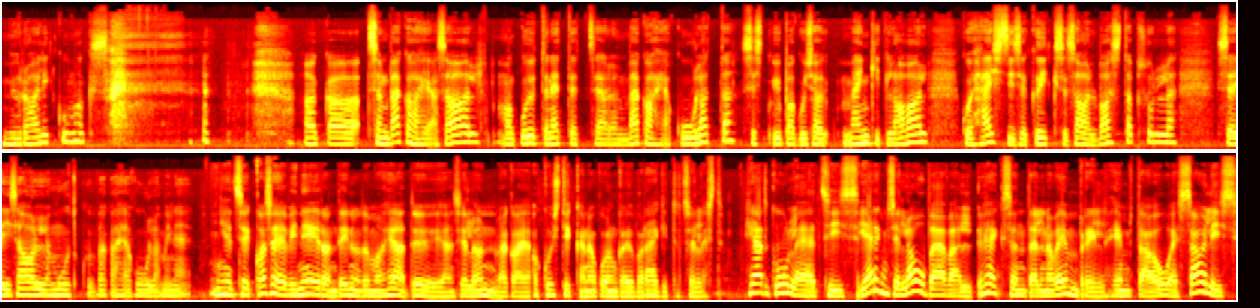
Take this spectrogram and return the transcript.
müralikumaks aga see on väga hea saal, ma kujutan ette, et seal on väga hea kuulata, sest juba kui sa mängid laval, kui hästi see kõik, see saal vastab sulle, see ei saa olla muud kui väga hea kuulamine. nii et see Kase Vineer on teinud oma hea töö ja seal on väga hea akustika, nagu on ka juba räägitud sellest. head kuulajad, siis järgmisel laupäeval, üheksandal novembril EMTA uues saalis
